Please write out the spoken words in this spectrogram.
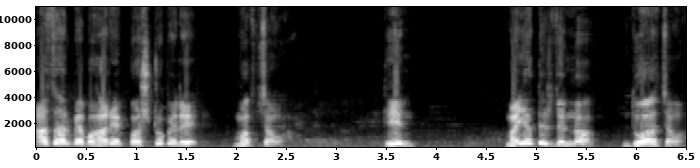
আচার ব্যবহারে কষ্ট পেলে মাপ চাওয়া। তিন, মাইয়াতের জন্য দোয়া চাওয়া।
